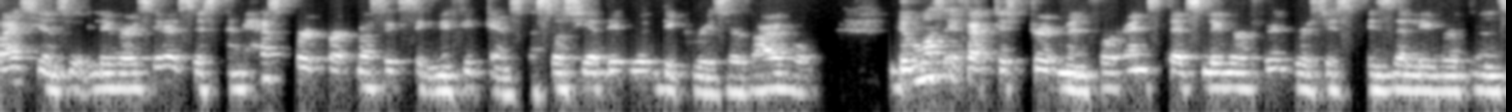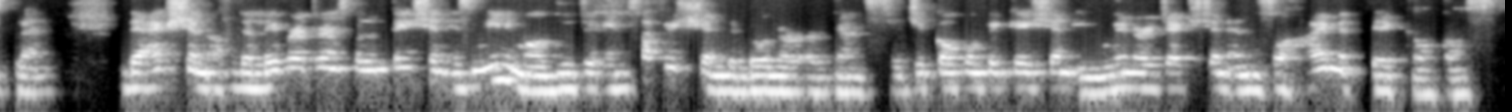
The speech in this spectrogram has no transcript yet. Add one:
patients with liver cirrhosis and has poor prognostic significance associated with decreased survival. The most effective treatment for end-stage liver fibrosis is the liver transplant. The action of the liver transplantation is minimal due to insufficient donor organs, surgical complication, immune rejection, and also high medical costs.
